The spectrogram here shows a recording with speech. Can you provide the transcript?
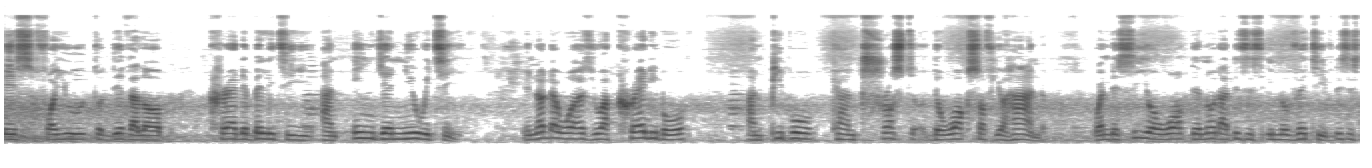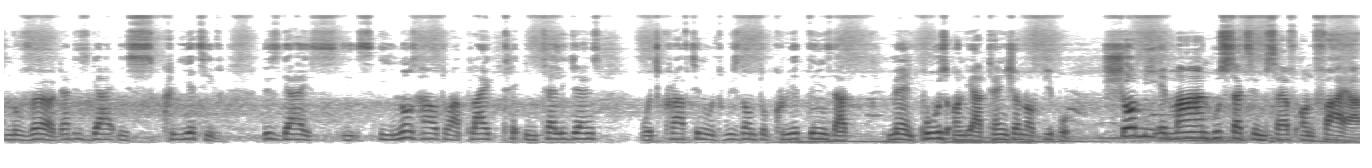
is for you to develop credibility and ingenuity. In other words, you are credible and people can trust the works of your hand. When they see your work, they know that this is innovative, this is novel, that this guy is creative, this guy is, is he knows how to apply t- intelligence with crafting, with wisdom to create things that men pulls on the attention of people. Show me a man who sets himself on fire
